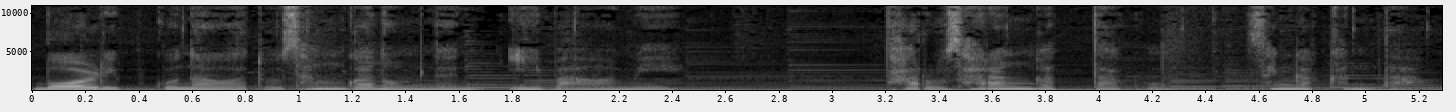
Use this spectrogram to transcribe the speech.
뭘 입고 나와도 상관없는 이 마음이 바로 사랑 같다고 생각한다.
